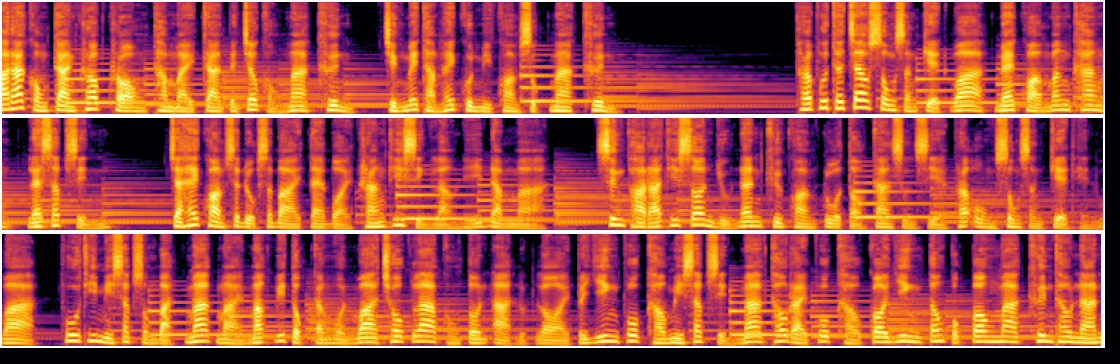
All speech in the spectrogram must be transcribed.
ภาระของการครอบครองทำไมการเป็นเจ้าของมากขึ้น จึงไม่ทำให้คุณมีความสุขมากขึ้น พระพุทธเจ้าทรงสังเกตว่าแม้ความมั่งคั่ง และทรัพย์สิน จะให้ความสะดวกสบายแต่บ่อยครั้งที่สิ่งเหล่านี้นำมา ซึ่งภาระที่ซ่อนอยู่นั่นคือความกลัวต่อการสูญเสียพระองค์ทรงสังเกตเห็นว่า ผู้ที่มีทรัพย์สมบัติมากมายมักวิตกกังวลว่าโชคลาภของตนอาจหลุดลอยไปยิ่งพวกเขามีทรัพย์สินมากเท่าไรพวกเขาก็ยิ่งต้องปกป้องมากขึ้นเท่านั้น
